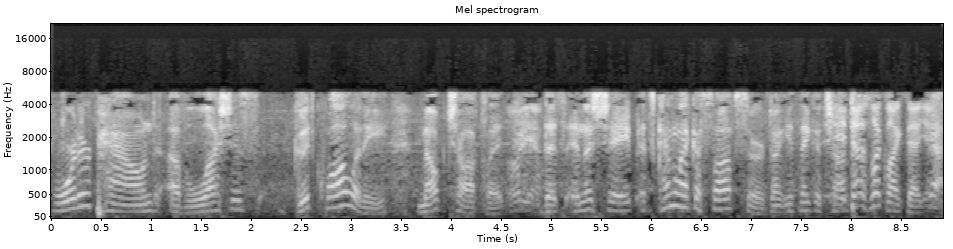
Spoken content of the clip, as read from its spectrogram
quarter pound of luscious, good quality milk chocolate Oh, yeah. that's in the shape. It's kind of like a soft serve, don't you think? A chocolate. It does look like that, yeah.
